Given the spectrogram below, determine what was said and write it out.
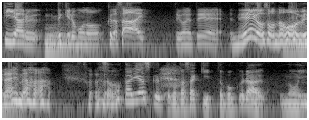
PR できるものくださいって言われて、ねえよそんなもんみたいな、そうそう分かりやすくってことはさっき言った僕らの言う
